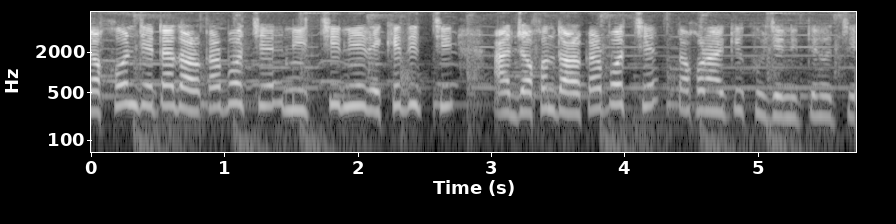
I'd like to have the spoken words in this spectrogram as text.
যখন যেটা দরকার পড়ছে নিচ্ছি, নিয়ে রেখে দিচ্ছি, আর যখন দরকার পড়ছে তখন আর কি খুঁজে নিতে হচ্ছে।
